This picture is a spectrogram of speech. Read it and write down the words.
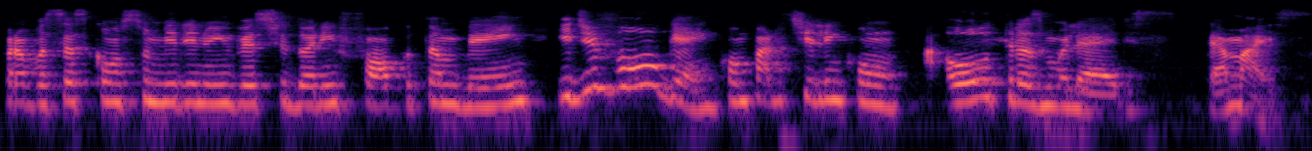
para vocês consumirem no Investidor em Foco também. E divulguem, compartilhem com outras mulheres. Até mais.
